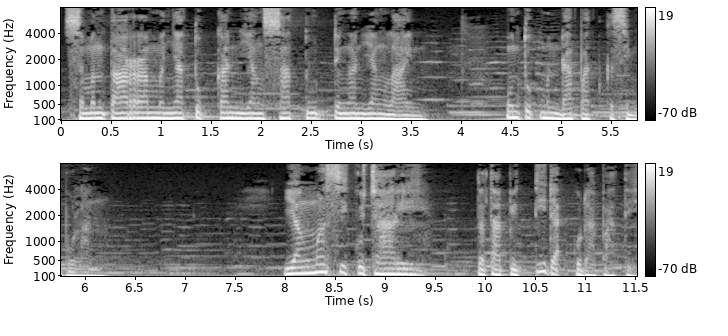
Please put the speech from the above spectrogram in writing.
Sementara menyatukan yang satu dengan yang lain untuk mendapat kesimpulan. Yang masih kucari tetapi tidak kudapati.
